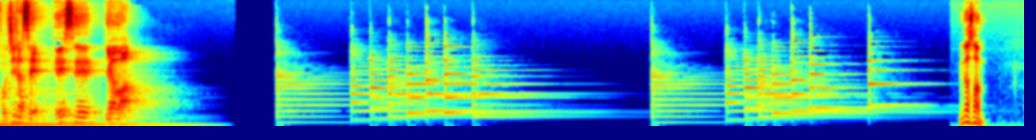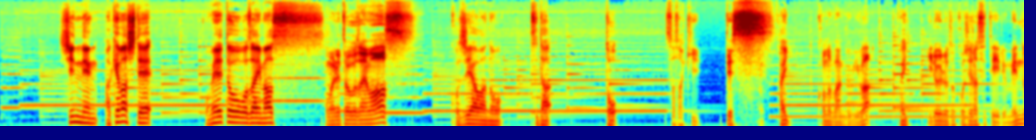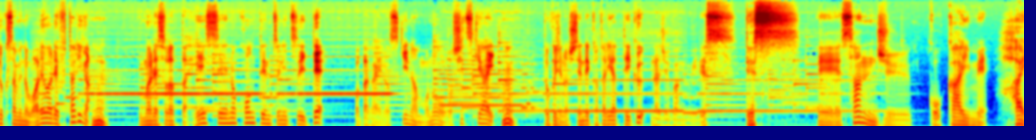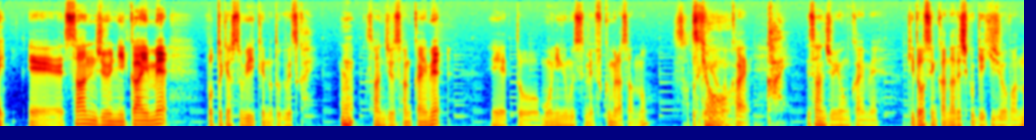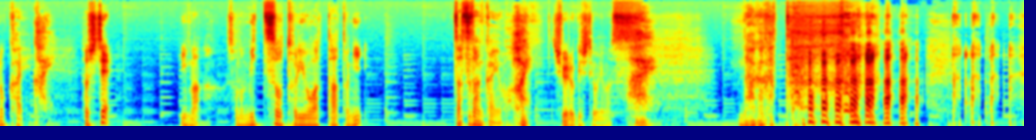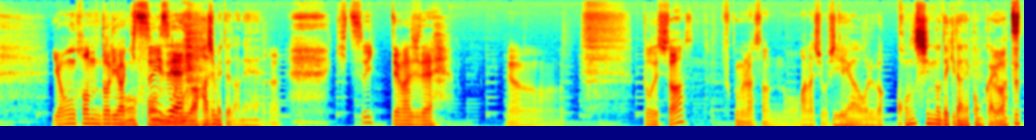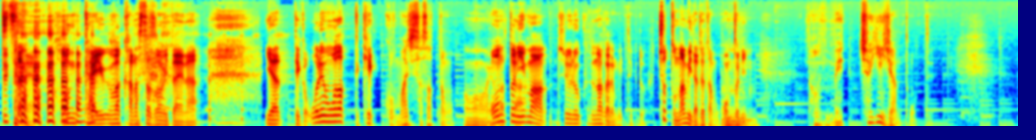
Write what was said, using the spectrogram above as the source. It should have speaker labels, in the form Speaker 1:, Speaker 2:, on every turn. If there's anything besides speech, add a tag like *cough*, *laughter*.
Speaker 1: こじらせ
Speaker 2: 平成
Speaker 1: やわ。
Speaker 2: 皆さん新年明けましておめでとうございます。
Speaker 1: おめでとうございます。
Speaker 2: こじやわの津田
Speaker 1: 佐々木です。
Speaker 2: はい。
Speaker 1: この番組は
Speaker 2: はい。
Speaker 1: いろいろとこじらせているめんどくさめの我々二人が
Speaker 2: うん
Speaker 1: 生まれ育った平成のコンテンツについてお互いの好きなものを押し付け合い、
Speaker 2: うん。
Speaker 1: 独自の視点で語り合っていくラジオ番組です、
Speaker 2: です。
Speaker 1: えー、35回目、
Speaker 2: はい。
Speaker 1: えー、32回目。ポッドキャストウィークエンド特別会、
Speaker 2: うん。
Speaker 1: 33回目。えっ、とモーニング娘。福村さんの
Speaker 2: 卒業。
Speaker 1: の回
Speaker 2: 会。
Speaker 1: で34回目。機動戦艦なでしこ劇場版の回
Speaker 2: 会。
Speaker 1: そして今その3つを取り終わった後に雑談会を
Speaker 2: はい。
Speaker 1: 収録しております、
Speaker 2: はい。
Speaker 1: 長かった。*laughs* 4本撮りはきついぜ。
Speaker 2: 本撮りは初めてだね。
Speaker 1: きついってマジで。うんどうでした？福村さんのお話をして。
Speaker 2: いや俺は渾身の出来だね今回は。
Speaker 1: うんずっと言ってたね。今回うまく話したぞみたいないやてか俺もだって結構マジ刺さったもん。
Speaker 2: うん
Speaker 1: 本当にまあ収録の中でも言ったけどちょっと涙出たもん本当に、
Speaker 2: うん
Speaker 1: めっちゃいいじゃんと思って。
